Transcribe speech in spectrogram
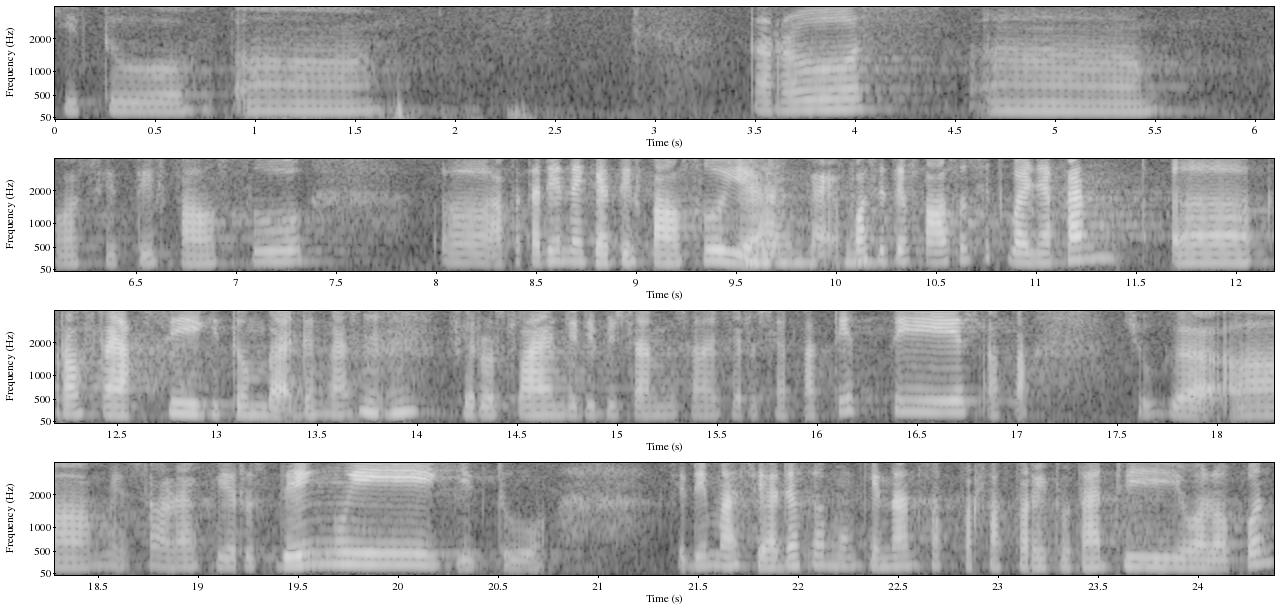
gitu uh, terus uh, positif palsu uh, apa tadi negatif palsu ya, ya kayak positif palsu sih kebanyakan uh, cross reaksi gitu mbak dengan mm -hmm. virus lain. Jadi bisa misalnya virus hepatitis apa juga uh, misalnya virus dengue gitu. Jadi masih ada kemungkinan faktor-faktor itu tadi. Walaupun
